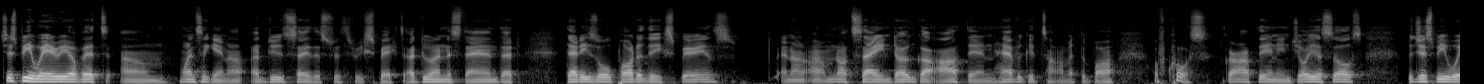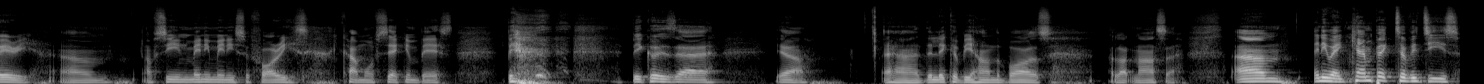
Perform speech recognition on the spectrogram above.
just be wary of it. Um, once again, I, I do say this with respect. I do understand that that is all part of the experience, and I, am not saying don't go out there and have a good time at the bar. Of course, go out there and enjoy yourselves, but just be wary. Um, I've seen many, many safaris come off second best because, uh, yeah, uh, the liquor behind the bars a lot nicer. Um, anyway, camp activities.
